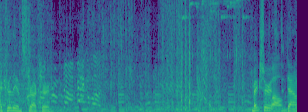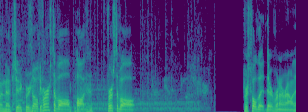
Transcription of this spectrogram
if you're the instructor, make sure it's Well, down enough, Jake. Where So he can, first of all, pause. your First of all, first of all, they're- running around with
